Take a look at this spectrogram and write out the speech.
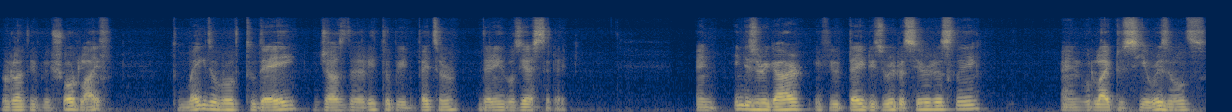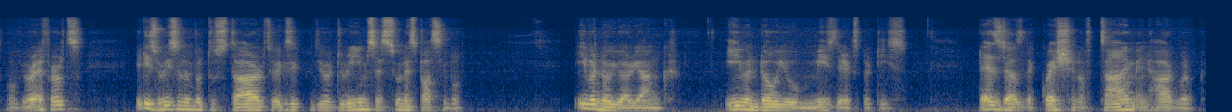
relatively short life to make the world today just a little bit better than it was yesterday. And in this regard, if you take this really seriously and would like to see results of your efforts, it is reasonable to start to execute your dreams as soon as possible. Even though you are young, even though you miss their expertise. That's just a question of time and hard work.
